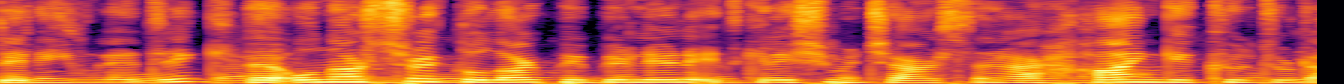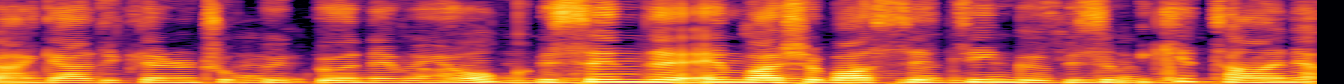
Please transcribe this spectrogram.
deneyimledik. Ve onlar sürekli olarak birbirleriyle etkileşim içerisindeler. Hangi kültürden geldiklerinin çok büyük bir önemi yok. Ve senin de en başta bahsettiğin gibi bizim iki tane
